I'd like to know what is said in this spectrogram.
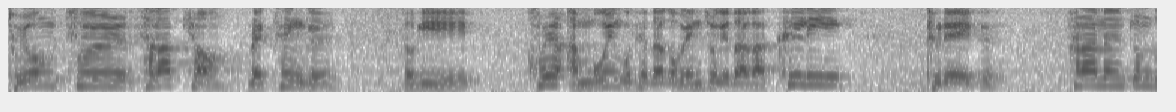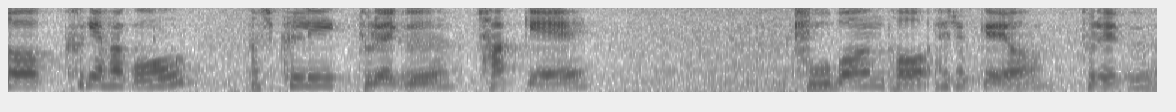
도형 툴 사각형 렉탱글 여기 화면 안 보이는 곳에다가 왼쪽에다가 클릭 드래그 하나는 좀 더 크게 하고 다시 클릭 드래그 작게 두 번 더 해줄게요. 드래그.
